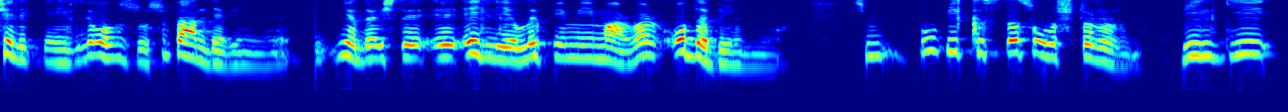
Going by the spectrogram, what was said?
Çelikle ilgili o hususu ben de bilmiyorum. Ya da işte 50 e, yıllık bir mimar var o da bilmiyor. Şimdi bu bir kıstas oluşturur mu? Bilgi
